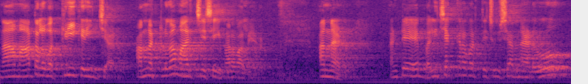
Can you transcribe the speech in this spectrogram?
నా మాటలు వక్రీకరించాడు. అన్నట్లుగా మార్చేసేయి పర్వాలేదు. అన్నాడు. అంటే బలిచక్రవర్తి చూసి అన్నాడు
